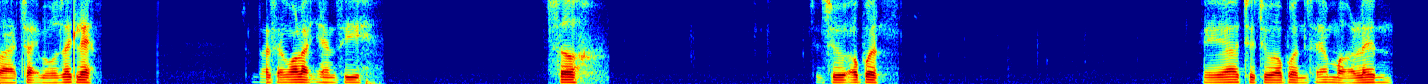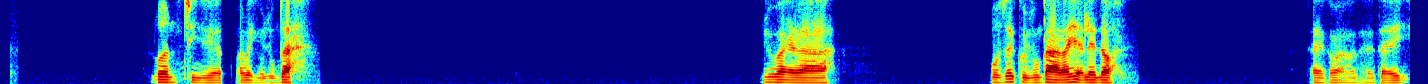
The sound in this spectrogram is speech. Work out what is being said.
và chạy project lên. Chúng ta sẽ có lệnh ng sơ. Trừ trừ open. Cái ờ, trừ trừ open sẽ mở lên luôn trình duyệt mặc định của chúng ta. Như vậy là bộ rách của chúng ta đã hiện lên rồi. Đây, các bạn có thể thấy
